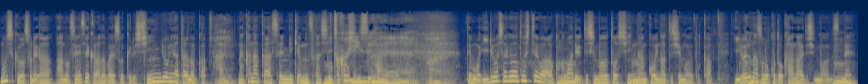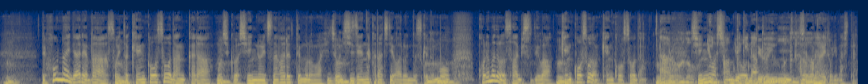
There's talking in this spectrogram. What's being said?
もしくはそれがあの先生からアドバイスを受ける診療に当たるのか、はい、なかなか線引きは難しい。難しいですよね。はい。でも医療者側としては、ここまで言ってしまうと診断行為になってしまうとか、いろいろなそのことを考えてしまうんですね。うん。うんで本来であれば、そういった健康相談から、もしくは診療につながるっていうものは非常に自然な形ではあるんですけれども、これまでのサービスでは、健康相談、健康相談、なるほど。診療は診療というふうに分かれておりました。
